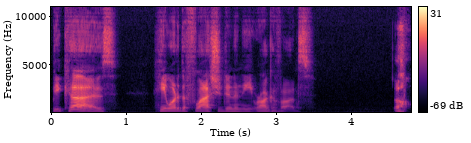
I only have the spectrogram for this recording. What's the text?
Because he wanted to flash it in and eat Ragavans. Oh.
